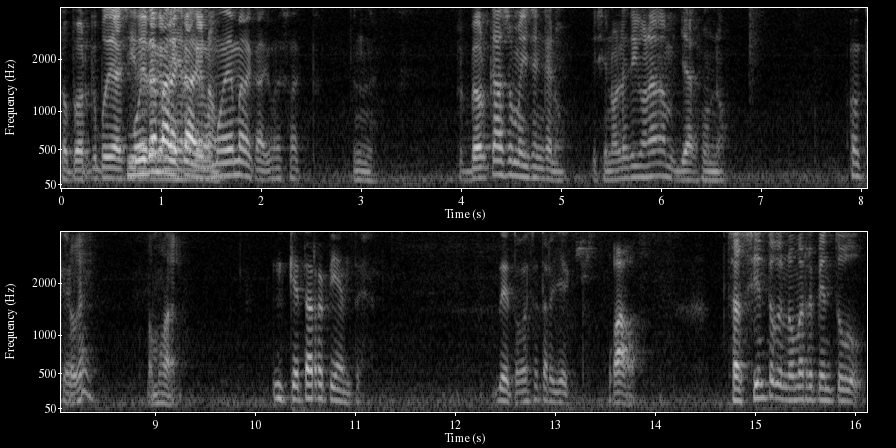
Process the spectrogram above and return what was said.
lo peor que podía decir Muy era de dijeran que Maracaibo, no. muy de Maracaibo, exacto. El peor caso me dicen que no. Y si no les digo nada, ya es un no. Ok. ¿Es ok? Vamos a darle. ¿Y ¿Qué te arrepientes de todo ese trayecto? Wow. O sea, siento que no me arrepiento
